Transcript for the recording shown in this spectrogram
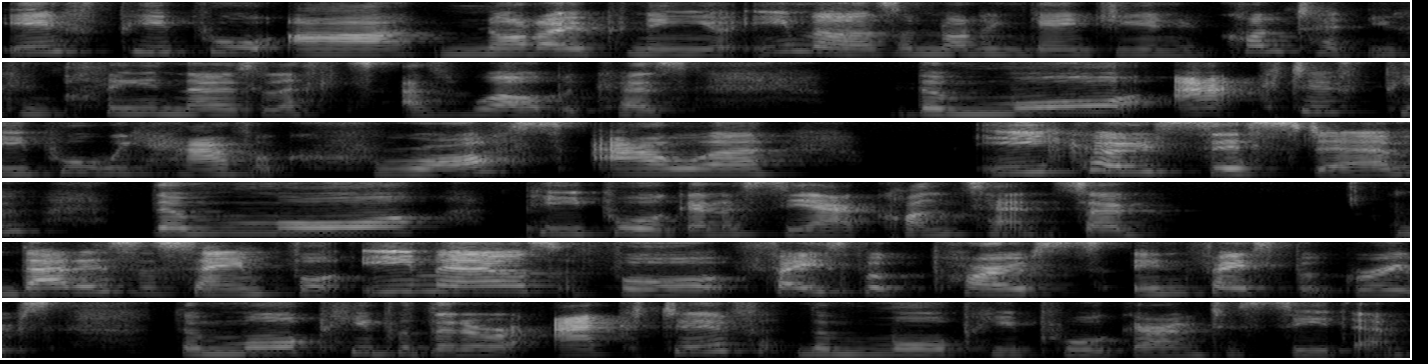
If people are not opening your emails or not engaging in your content, you can clean those lists as well because the more active people we have across our ecosystem, the more people are going to see our content. So that is the same for emails, for Facebook posts in Facebook groups. The more people that are active, the more people are going to see them.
